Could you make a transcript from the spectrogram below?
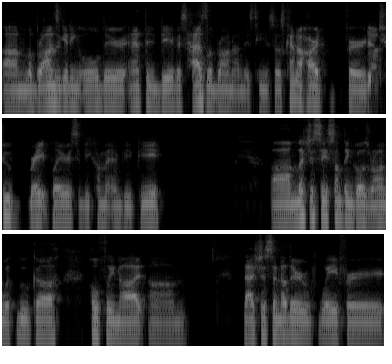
Um, LeBron's getting older. Anthony Davis has LeBron on his team, so it's kind of hard for yep. two great players to become an MVP. Um, let's just say something goes wrong with Luka. Hopefully not. Um, that's just another way for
